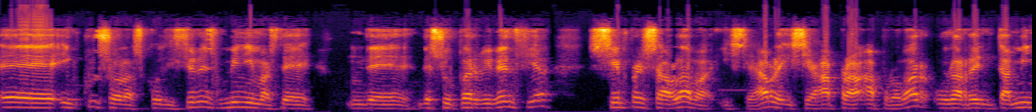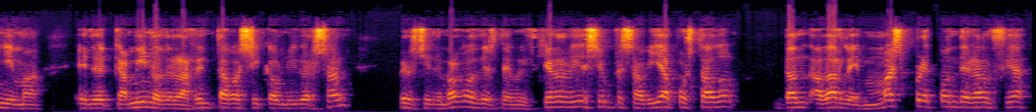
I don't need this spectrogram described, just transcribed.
eh, incluso las condiciones mínimas de, supervivencia, siempre se hablaba y se habla y se va a aprobar una renta mínima en el camino de la renta básica universal, pero sin embargo desde la izquierda unida siempre se había apostado a darle más preponderancia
